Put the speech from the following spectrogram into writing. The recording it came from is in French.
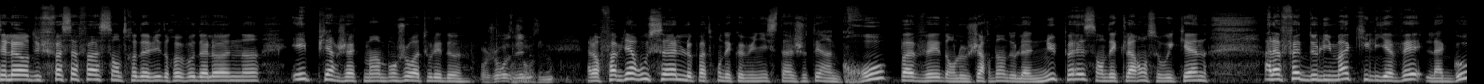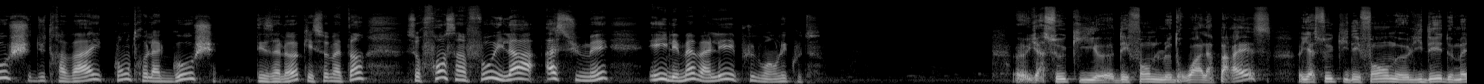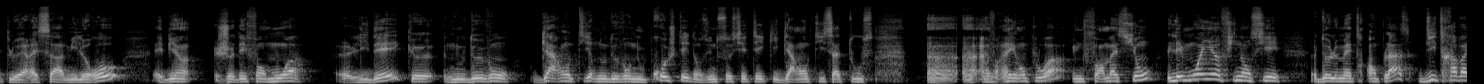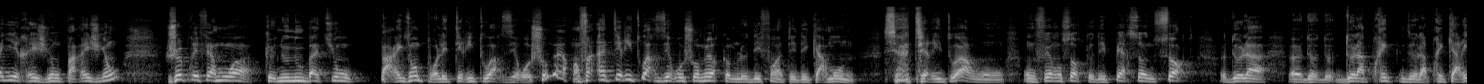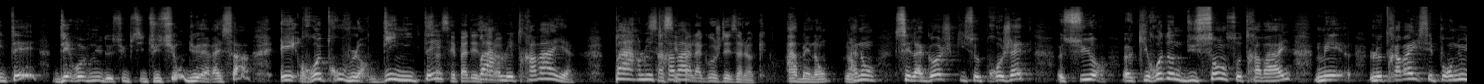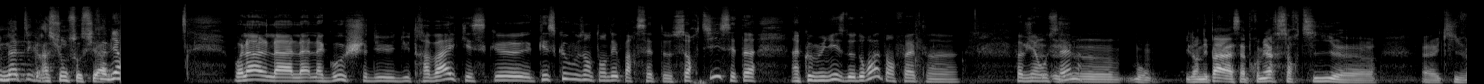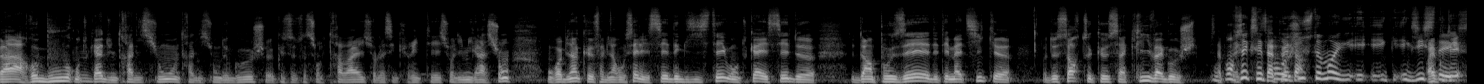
C'est l'heure du face-à-face entre David Revaud-Dallon et Pierre Jacquemin. Bonjour à tous les deux. Bonjour Roselyne. Alors Fabien Roussel, le patron des communistes, a jeté un gros pavé dans le jardin de la NUPES en déclarant ce week-end à la fête de Lima qu'il y avait la gauche du travail contre la gauche des allocs. Et ce matin, sur France Info, il a assumé et il est même allé plus loin. On l'écoute. Il euh, y a ceux qui euh, défendent le droit à la paresse, il y a ceux qui défendent euh, l'idée de mettre le RSA à 1000 euros. Eh bien, je défends, moi, l'idée que nous devons garantir, nous devons nous projeter dans une société qui garantisse à tous un, un, vrai emploi, une formation, les moyens financiers de le mettre en place, d'y travailler région par région. Je préfère, moi, que nous nous battions par exemple, pour les territoires zéro chômeur. Enfin, un territoire zéro chômeur, comme le défend ATD Carmonde, c'est un territoire où on, fait en sorte que des personnes sortent de la, euh, de, la, de la précarité, des revenus de substitution, du RSA, et retrouvent leur dignité par le travail. Par le Ça, c'est pas la gauche des allocs. Ah ben non. non. Ah non, c'est la gauche qui se projette sur, euh, qui redonne du sens au travail, mais le travail, c'est pour nous une intégration sociale. Voilà la, gauche du, travail. Qu'est-ce que, qu'est-ce que vous entendez par cette sortie? C'est un, communiste de droite, en fait, euh, Fabien Roussel Bon, il n'en est pas à sa première sortie. Euh, euh, qui va à rebours, en tout mm. cas, d'une tradition, une tradition de gauche, que ce soit sur le travail, sur la sécurité, sur l'immigration. On voit bien que Fabien Roussel essaie d'exister, ou en tout cas essaie d'imposer des thématiques de sorte que ça clive à gauche. Vous pensez que c'est pour justement exister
